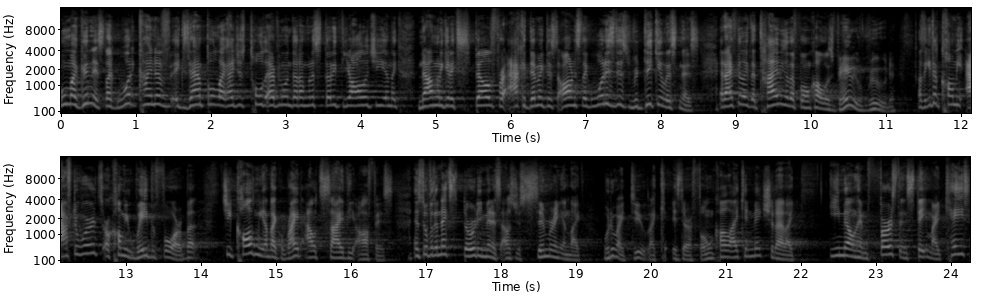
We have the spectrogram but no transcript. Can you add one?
oh my goodness, like what kind of example? Like I just told everyone that I'm to study theology, and like now I'm to get expelled for academic dishonesty. Like what is this ridiculousness? And I feel like the timing of the phone call was very rude. I was like, either call me afterwards or call me way before. But she called me. I'm like right outside the office, and so for the next 30 minutes, I was just simmering and like, what do I do? Like, is there a phone call I can make? Should I like email him first and state my case.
